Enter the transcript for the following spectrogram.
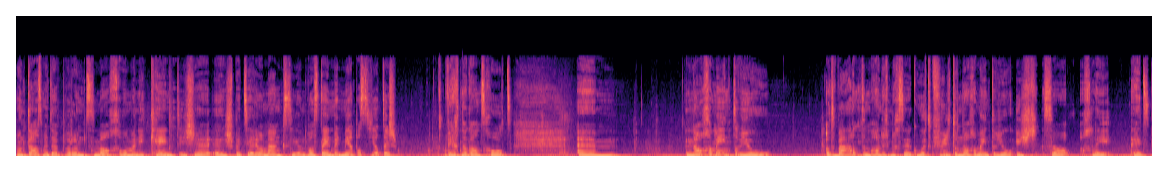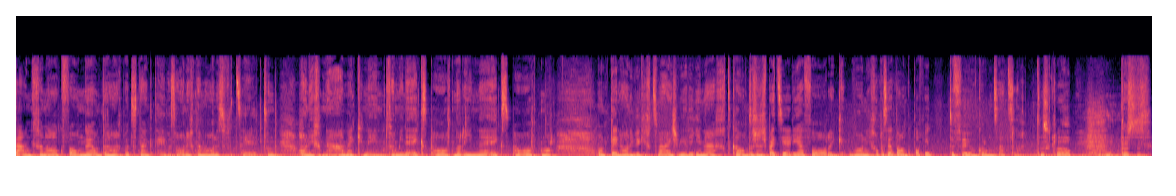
und das mit jemandem zu machen, den man nicht kennt, ist ein, ein spezieller Moment gewesen. Und was dann mit mir passiert ist, vielleicht noch ganz kurz, ähm, nach dem Interview oder während dem habe ich mich sehr gut gefühlt und nach dem Interview ist so ein bisschen, hat das Denken angefangen und dann habe ich plötzlich gedacht, hey, was habe ich dem alles erzählt und habe ich Namen genannt von meinen Ex-Partnerinnen, Ex-Partner und dann habe ich wirklich zwei schwierige Nächte gehabt. Das ist eine spezielle Erfahrung, wo ich aber sehr dankbar bin dafür grundsätzlich. Das glaube ich. Das ist,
